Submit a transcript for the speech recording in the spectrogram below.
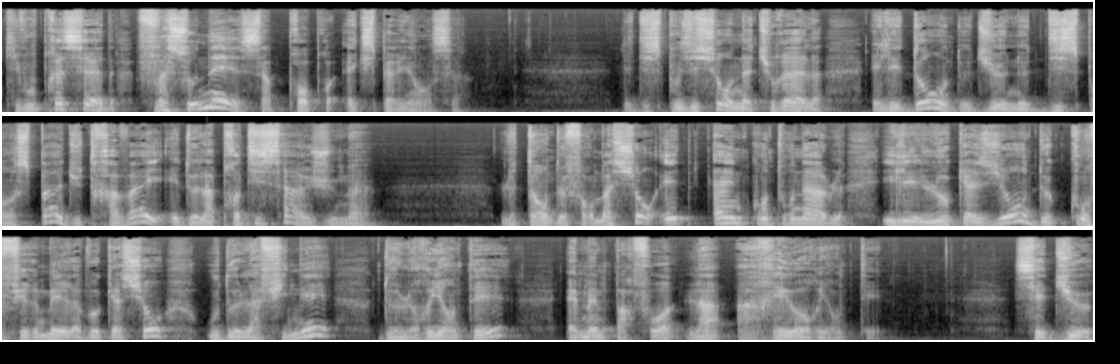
qui vous précèdent, façonner sa propre expérience. Les dispositions naturelles et les dons de Dieu ne dispensent pas du travail et de l'apprentissage humain. Le temps de formation est incontournable. Il est l'occasion de confirmer la vocation ou de l'affiner, de l'orienter et même parfois la réorienter. C'est Dieu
